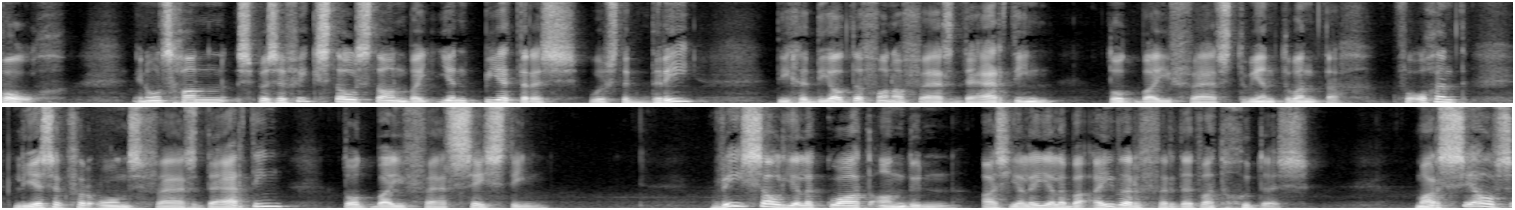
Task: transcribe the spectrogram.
volg. En ons gaan spesifiek stil staan by 1 Petrus hoofstuk 3, die gedeelte vanaf vers 13 tot by vers 22. Vanoggend lees ek vir ons vers 13 tot by vers 16. Wie sal julle kwaad aandoen as julle julle beywer vir dit wat goed is? Maar selfs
